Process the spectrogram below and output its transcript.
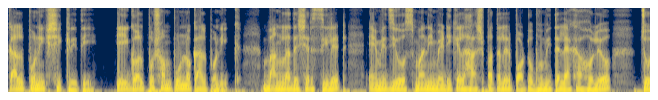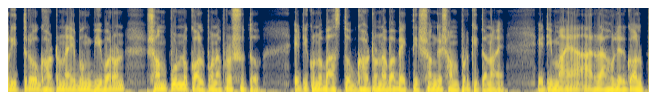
কাল্পনিক স্বীকৃতি। এই গল্প সম্পূর্ণ কাল্পনিক। বাংলাদেশের সিলেট এমএজি ওসমানী মেডিকেল হাসপাতালের পটভূমিতে লেখা হলেও চরিত্র, ঘটনা এবং বিবরণ সম্পূর্ণ কল্পনাপ্রসূত। এটি কোনো বাস্তব ঘটনা বা ব্যক্তির সঙ্গে সম্পর্কিত নয়। এটি মায়া আর রাহুলের গল্প,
